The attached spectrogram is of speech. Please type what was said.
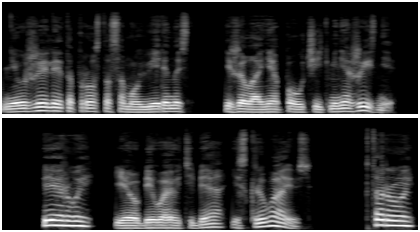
«Неужели это просто самоуверенность и желание поучить меня жизни?» Первый — я убиваю тебя и скрываюсь. Второй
